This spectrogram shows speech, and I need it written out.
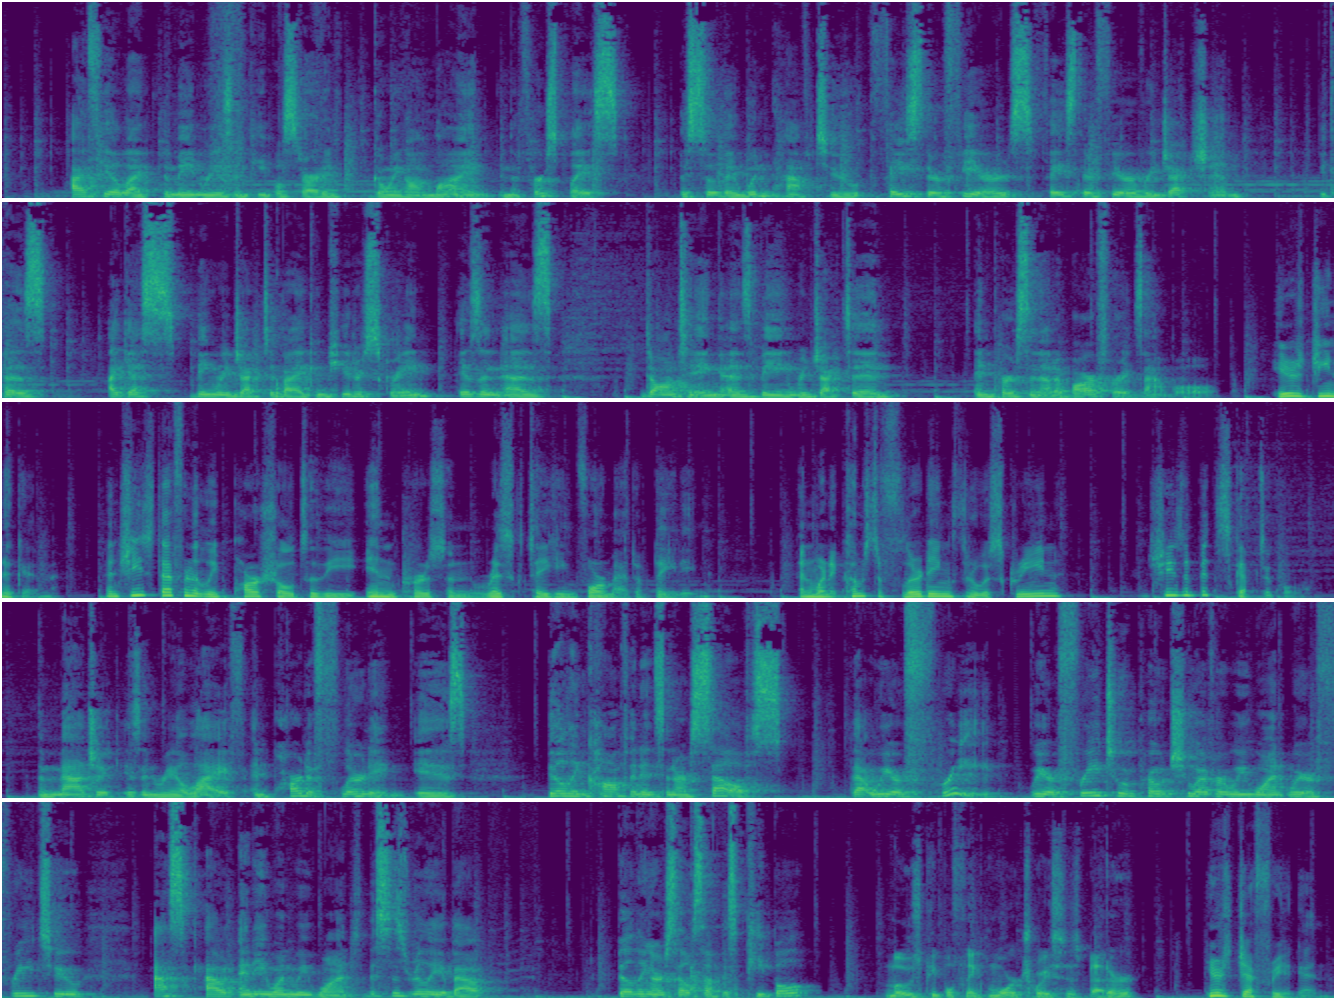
I feel like the main reason people started going online in the first place is so they wouldn't have to face their fears, face their fear of rejection, because I guess being rejected by a computer screen isn't as daunting as being rejected in person at a bar, for example. Here's Jean again, and she's definitely partial to the in person, risk taking format of dating. And when it comes to flirting through a screen, she's a bit skeptical. The magic is in real life, and part of flirting is building confidence in ourselves that we are free. We are free to approach whoever we want. We are free to ask out anyone we want. This is really about building ourselves up as people. Most people think more choice is better. Here's Jeffrey again.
